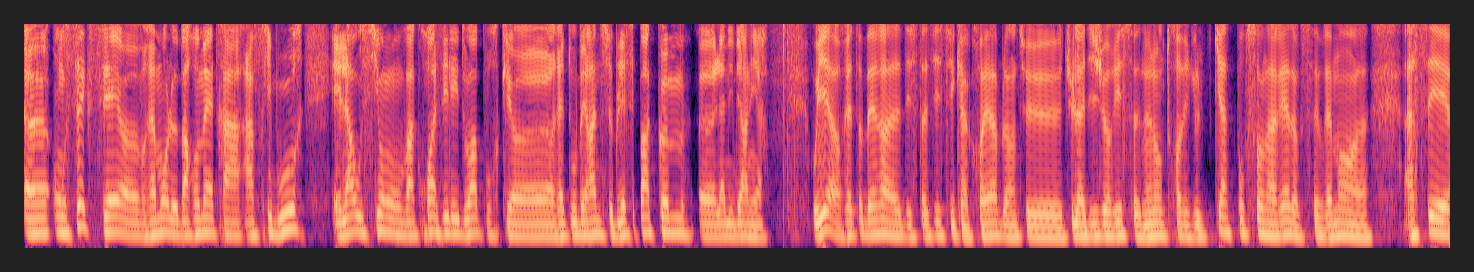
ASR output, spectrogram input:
on sait que c'est vraiment le baromètre à, Fribourg. Et là aussi, on va croiser les doigts pour que Reto Berra ne se blesse pas comme l'année dernière. Oui, alors Reto Berra a des statistiques incroyables. Hein. Tu, l'as dit, Joris, 93,4% d'arrêt. Donc c'est vraiment assez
